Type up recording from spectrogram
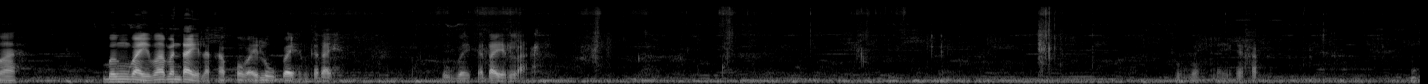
ว่า เบิ้งไว้ว่ามันได้ละครับเพราะไว้ลูกไว้หันก็ได้ลูกไว้ก็ได้ละลูกไว้ได้นะครับบ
